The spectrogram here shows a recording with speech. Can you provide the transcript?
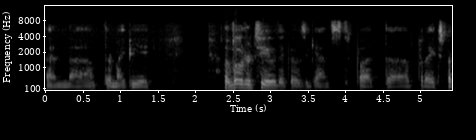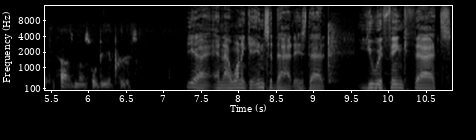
and uh, there might be a, a vote or two that goes against, but uh, but I expect the Cosmos will be approved. Yeah, and I want to get into that. Is that you would think that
